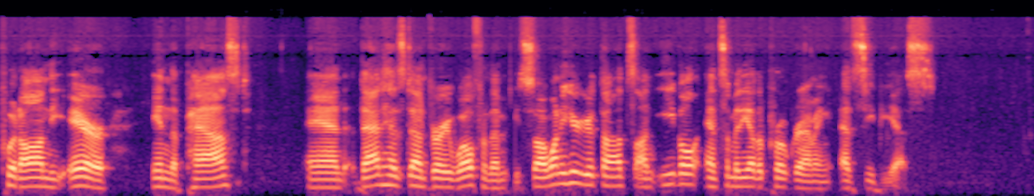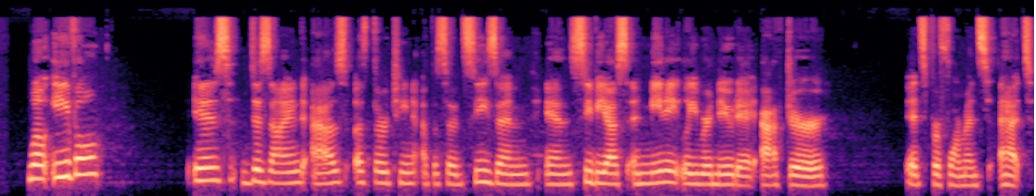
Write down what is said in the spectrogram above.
put on the air in the past and that has done very well for them. So I want to hear your thoughts on Evil and some of the other programming at CBS. Well, Evil is designed as a 13 episode season, and CBS immediately renewed it after its performance at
